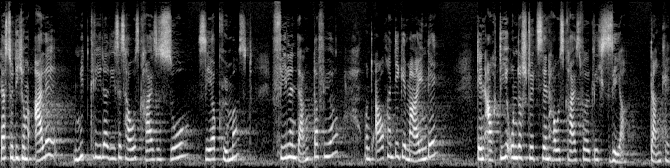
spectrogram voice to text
dass du dich um alle Mitglieder dieses Hauskreises so sehr kümmerst. Vielen Dank dafür und auch an die Gemeinde, denn auch die unterstützt den Hauskreis wirklich sehr. Danke.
